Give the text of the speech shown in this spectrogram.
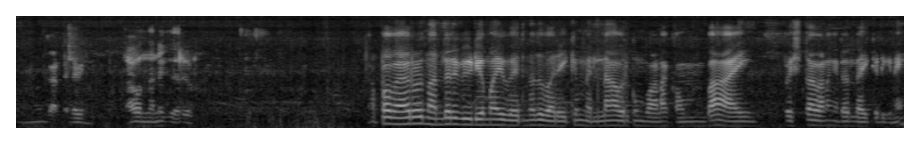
ഒന്നും കണ്ടില്ല പിന്നെ. ആ ഒന്നെ കയറി അപ്പോൾ വേറൊരു നല്ലൊരു വീഡിയോ വരുന്നത് വരേക്കും എല്ലാവർക്കും വണക്കം. ബായ് അപ്പോൾ ഇഷ്ടമാണെങ്കിൽ ലൈക്ക് അടിക്കണേ.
